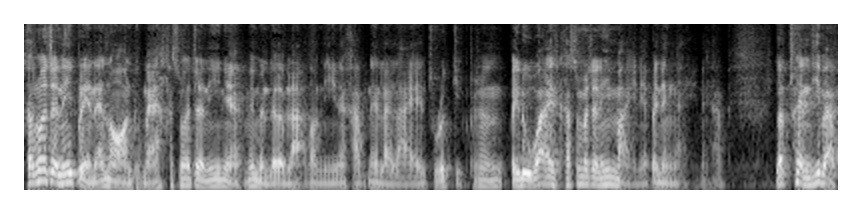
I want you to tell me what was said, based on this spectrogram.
customer journey เปลี่ยนแน่นอนถูกไหม customer journey เนี่ยไม่เหมือนเดิมละตอนนี้นะครับในหลาย ๆ ธุรกิจ เพราะฉะนั้นไปดูว่าไอ้ customer journey ใหม่เนี่ยเป็นยังไงนะครับแล้วเทรนด์ที่แบบ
